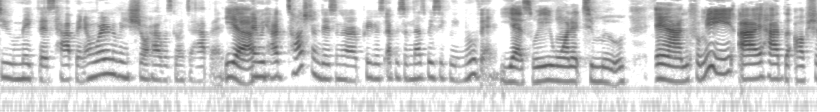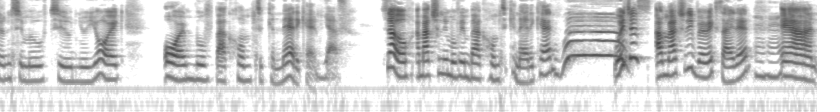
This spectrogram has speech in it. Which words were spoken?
to make this happen, and we weren't even sure how it was going to happen. Yeah. And we had touched on this in our previous episode, and that's basically moving. Yes, we wanted to move. And for me, I had the option to move to New York or move back home to Connecticut. Yes. So I'm actually moving back home to Connecticut, Woo! Which is, I'm actually very excited. Mhm. And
